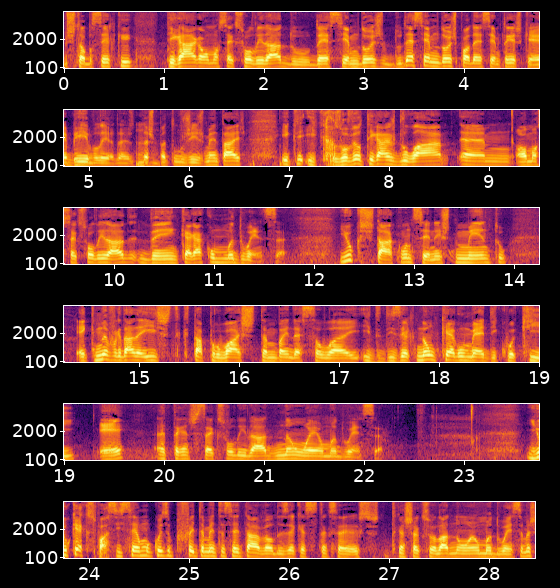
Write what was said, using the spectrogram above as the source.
estabelecer que tirar a homossexualidade do DSM-2, do DSM-2 para o DSM-3, que é a Bíblia das, das patologias mentais, e que, e que, resolveu tirar de lá um, a homossexualidade de encarar como uma doença. E o que está a acontecer neste momento é que, na verdade, é isto que está por baixo também dessa lei e de dizer que não quer um médico aqui é a transexualidade não é uma doença. E o que é que se passa? Isso é uma coisa perfeitamente aceitável, dizer que essa transexualidade não é uma doença, mas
